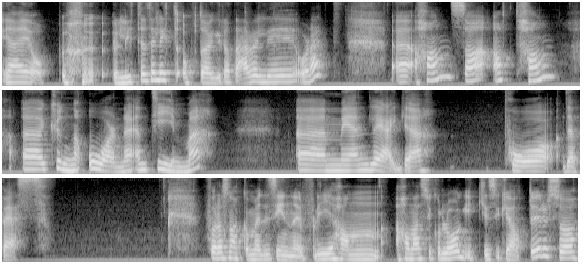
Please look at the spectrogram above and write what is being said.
jeg opp, litt etter litt oppdager at det er veldig ålreit, eh, han sa at han eh, kunne ordne en time eh, med en lege på DPS for å snakke om medisiner. Fordi han, han er psykolog, ikke psykiater. så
